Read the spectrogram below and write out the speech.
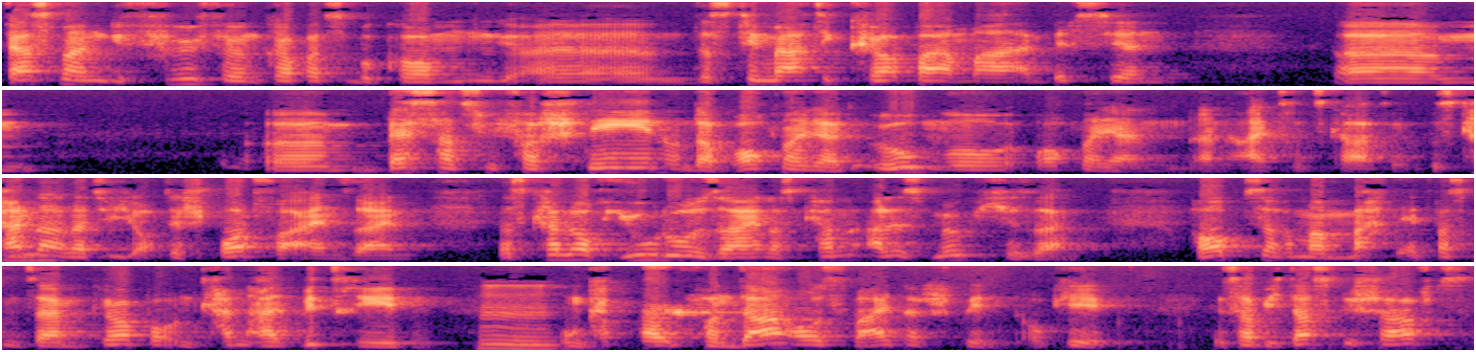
Zu erstmal ein Gefühl für den Körper zu bekommen, äh, das Thematik Körper mal ein bisschen ähm, ähm, besser zu verstehen und da braucht man ja halt irgendwo braucht man ja eine Eintrittskarte. Das kann mhm. da natürlich auch der Sportverein sein, das kann auch Judo sein, das kann alles Mögliche sein. Hauptsache, man macht etwas mit seinem Körper und kann halt mitreden mhm. und kann halt von da aus weiterspinnen. Okay, jetzt habe ich das geschafft,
